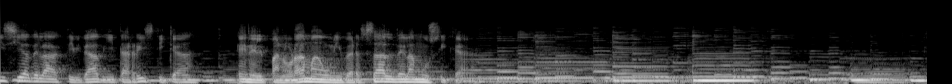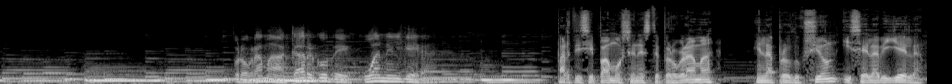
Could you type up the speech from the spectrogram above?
De la actividad guitarrística en el panorama universal de la música. Programa a cargo de Juan Elguera. Participamos en este programa en la producción Isela Villela,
